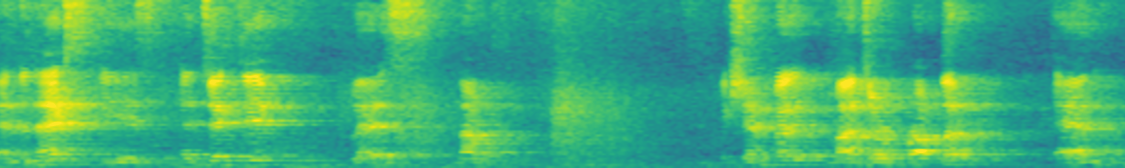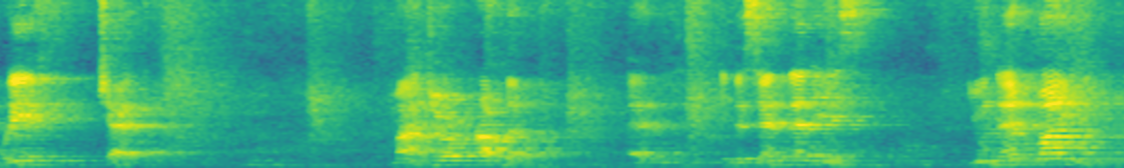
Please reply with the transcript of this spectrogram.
And the next is adjective plus noun. Example, major problem and brief chat. Major problem. And in the sentence is, unemployment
